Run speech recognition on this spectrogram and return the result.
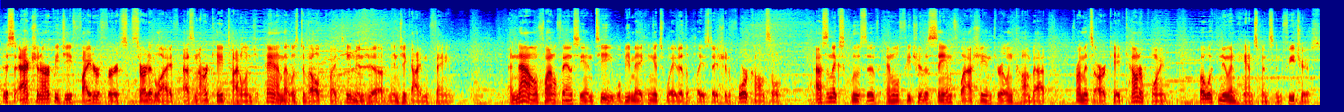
This action RPG fighter first started life as an arcade title in Japan that was developed by Team Ninja of Ninja Gaiden fame. And now Final Fantasy NT will be making its way to the PlayStation 4 console as an exclusive and will feature the same flashy and thrilling combat from its arcade counterpoint, but with new enhancements and features.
